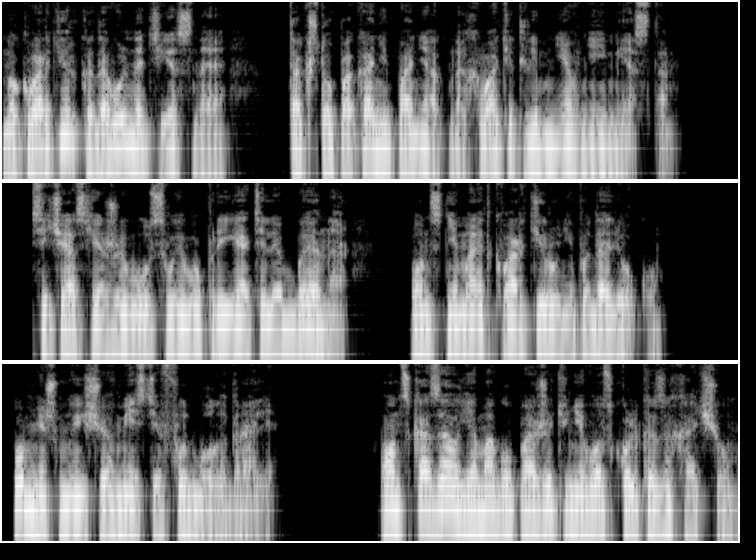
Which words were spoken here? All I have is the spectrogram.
Но квартирка довольно тесная, так что пока непонятно, хватит ли мне в ней места. Сейчас я живу у своего приятеля Бена, он снимает квартиру неподалеку. Помнишь, мы еще вместе в футбол играли? Он сказал, я могу пожить у него сколько захочу.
